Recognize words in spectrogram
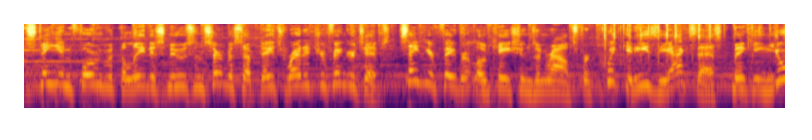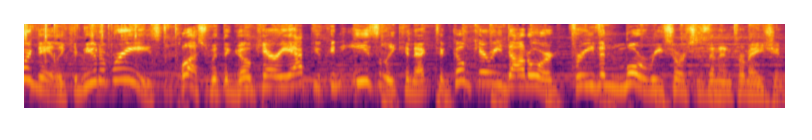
Stay informed with the latest news and service updates right at your fingertips. Save your favorite locations and routes for quick and easy access, making your daily commute a breeze. Plus, with the Go Cary app, you can easily connect to gocary.org for even more resources and information.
